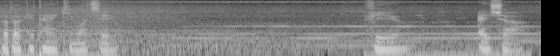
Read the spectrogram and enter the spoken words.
届けたい気持ち。Feel Asia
